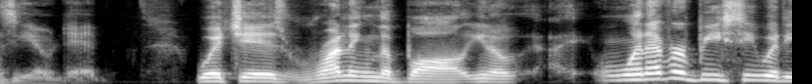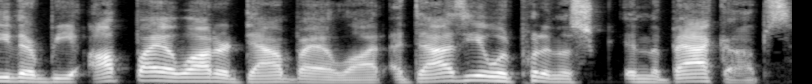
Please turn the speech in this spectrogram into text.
Addazio did, which is running the ball. You know, whenever BC would either be up by a lot or down by a lot, Addazio would put in the in the backups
